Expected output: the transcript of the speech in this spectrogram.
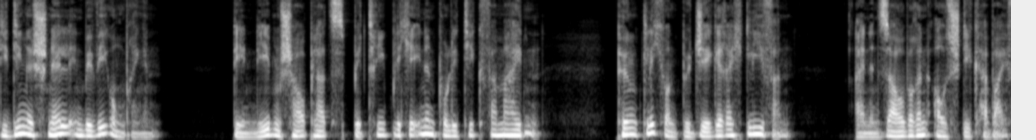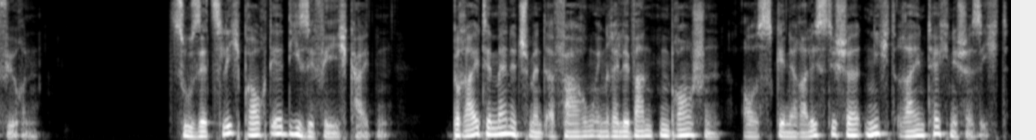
Die Dinge schnell in Bewegung bringen den Nebenschauplatz betriebliche Innenpolitik vermeiden, pünktlich und budgetgerecht liefern, einen sauberen Ausstieg herbeiführen. Zusätzlich braucht er diese Fähigkeiten. Breite Managementerfahrung in relevanten Branchen aus generalistischer, nicht rein technischer Sicht.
